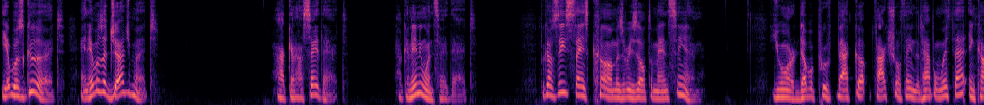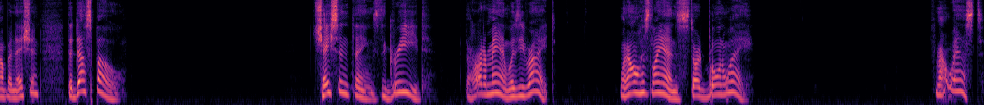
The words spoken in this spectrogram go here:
It was good, and it was a judgment. How can I say that? How can anyone say that? Because these things come as a result of man's sin. You want a double proof backup factual thing that happened with that in combination? The Dust Bowl. Chasing things, the greed, the heart of man. Was he right? When all his lands started blowing away from out west,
